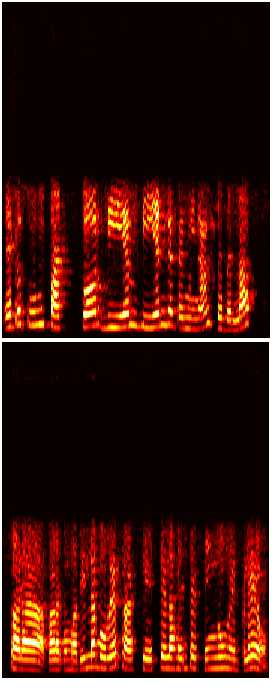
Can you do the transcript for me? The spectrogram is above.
eso es un factor bien bien determinante, ¿verdad? Para para combatir la pobreza, que es que la gente tenga un empleo.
